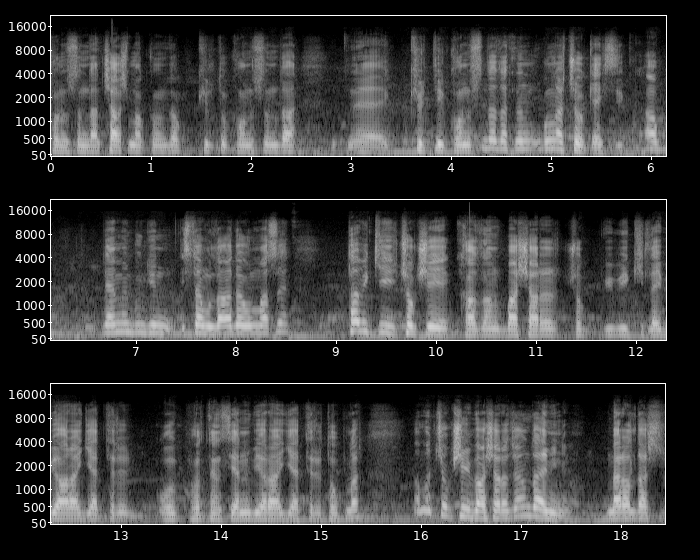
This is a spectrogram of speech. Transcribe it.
konusunda, çalışma konusunda, kültür konusunda, e, Kürt dil konusunda zaten bunlar çok eksik. Demin bugün İstanbul'da aday olması tabii ki çok şey kazanır, başarır, çok büyük bir kitle bir araya getirir, o potansiyelini bir araya getirir, toplar. Ama çok şey başaracağını da eminim. Meral Daş,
